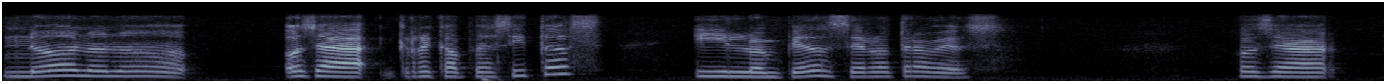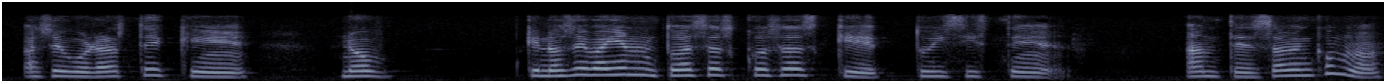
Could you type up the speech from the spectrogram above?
No, no, no. O sea, recapacitas y lo empiezas a hacer otra vez. O sea, asegurarte que no que no se vayan todas esas cosas que tú hiciste antes, ¿saben cómo?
